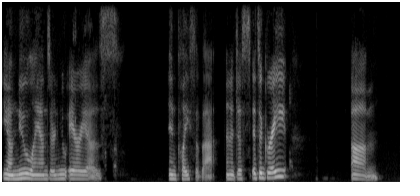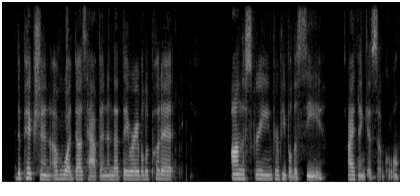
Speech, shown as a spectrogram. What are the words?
you know new lands or new areas in place of that. And it just it's a great um depiction of what does happen and that they were able to put it on the screen for people to see i think is so cool.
